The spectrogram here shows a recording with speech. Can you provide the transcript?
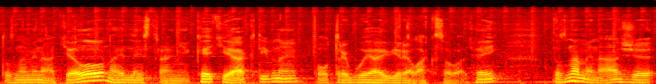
to znamená telo na jednej strane, keď je aktívne, potrebuje aj vyrelaxovať, hej. To znamená, že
